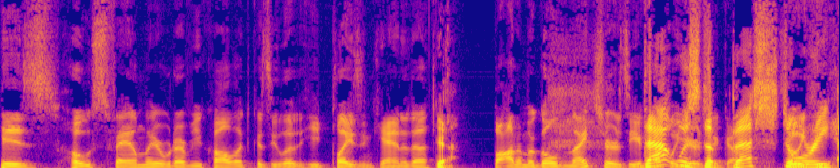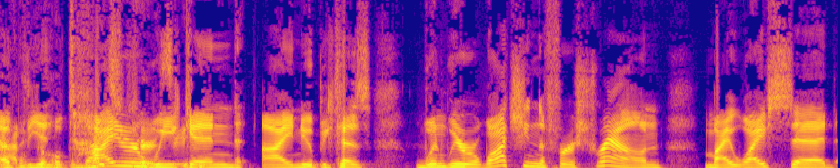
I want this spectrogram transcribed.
his host family or whatever you call it, because he li- he plays in Canada. Yeah. Him a Golden Knights jersey. That was the ago. best story had of the entire weekend I knew because when we were watching the first round, my wife said,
